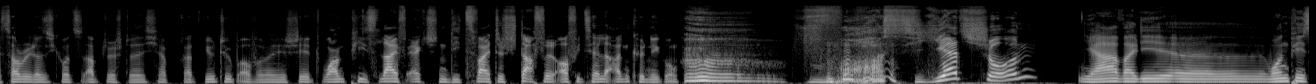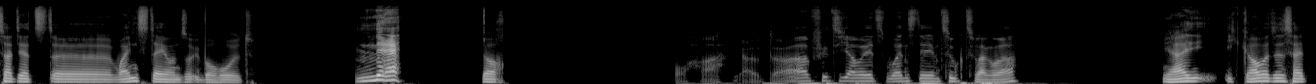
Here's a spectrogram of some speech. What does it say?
Sorry, dass ich kurz abdrifte. Ich habe gerade YouTube auf und hier steht One Piece Live Action, die zweite Staffel, offizielle Ankündigung. Was? Jetzt schon? Ja, weil die äh, One Piece hat jetzt äh, Wednesday und so überholt. Ne. Doch. Oha, ja, da fühlt sich aber jetzt Wednesday im Zugzwang, wa? Ja, ich glaube, das ist halt,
